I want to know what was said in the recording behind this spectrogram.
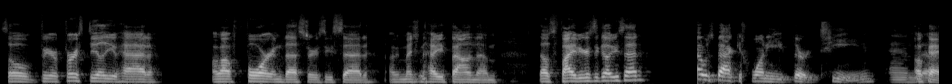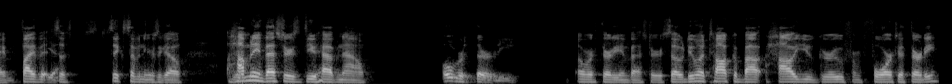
So for your first deal, you had about four investors. You said I mentioned how you found them. That was five years ago. You said that was back in 2013. And okay, um, five yeah. so six seven years ago. How yeah. many investors do you have now? Over 30. Over 30 investors. So do you want to talk about how you grew from four to 30?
